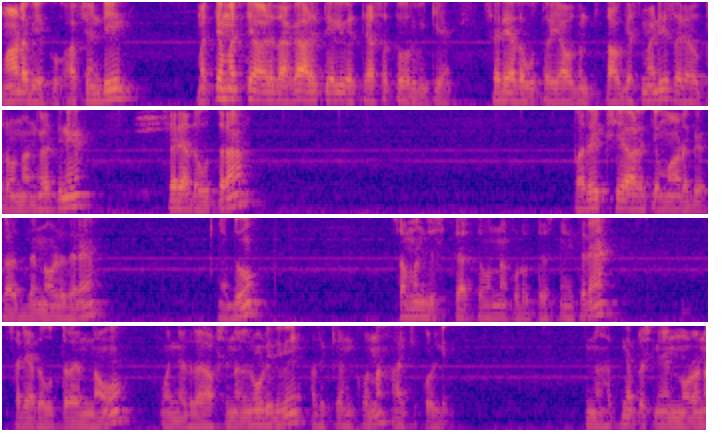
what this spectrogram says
ಮಾಡಬೇಕು. ಆಪ್ಷನ್ ಡಿ ಮತ್ತೆ ಮತ್ತೆ ಅಳೆದಾಗ ಅಳತೆಯಲ್ಲಿ ವ್ಯತ್ಯಾಸ ತೋರುವಿಕೆ. ಸರಿಯಾದ ಉತ್ತರ ಯಾವುದಂತ ತಾವು ಗೆಸ್ ಮಾಡಿ, ಸರಿಯಾದ ಉತ್ತರವನ್ನು ನಾನು ಹೇಳ್ತೀನಿ. ಸರಿಯಾದ ಉತ್ತರ. ಪರೀಕ್ಷೆಯ ಅಳತೆ ಮಾಡಬೇಕಾದ್ದನ್ನು ಅಳೆದರೆ ಅದು ಸಮಂಜಸತೆ ಅರ್ಥವನ್ನು ಕೊಡುತ್ತೆ ಸ್ನೇಹಿತರೆ. ಸರಿಯಾದ ಉತ್ತರ ನಾವು ಒಂದನೇದರ ಆಪ್ಷನಲ್ಲಿ ನೋಡಿದ್ದೀವಿ ಅದಕ್ಕೆ ಅಂಕವನ್ನು ಹಾಕಿಕೊಳ್ಳಿ. ಇನ್ನು ಹತ್ತನೇ ಪ್ರಶ್ನೆಯನ್ನು ನೋಡೋಣ.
